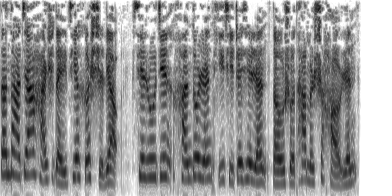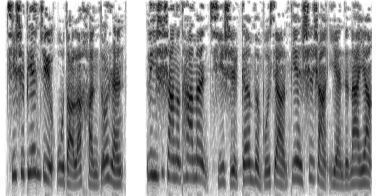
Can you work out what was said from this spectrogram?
但大家还是得结合史料。现如今，很多人提起这些人都说他们是好人，其实编剧误导了很多人。历史上的他们其实根本不像电视上演的那样。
